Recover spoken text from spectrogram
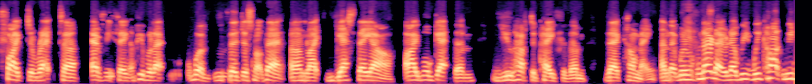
fight director, everything. And people are like, well, they're just not there. And I'm like, yes, they are. I will get them. You have to pay for them. They're coming. And they were, Yeah. no, no, no, we, we can't, we,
